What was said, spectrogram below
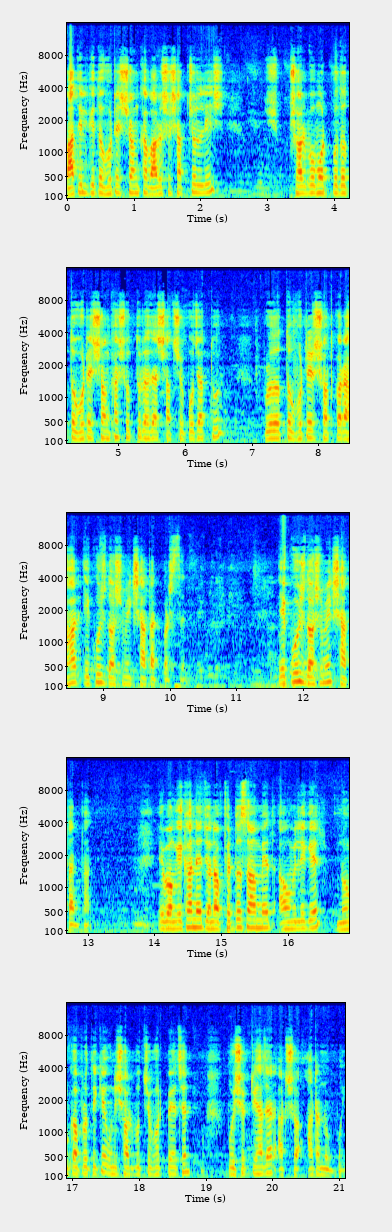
বাতিলকৃত ভোটের সংখ্যা বারোশো সাতচল্লিশ, সর্বমোট প্রদত্ত ভোটের সংখ্যা সত্তর হাজার সাতশো পঁচাত্তর, প্রদত্ত ভোটের শতকরা হার একুশ দশমিক সাত আট পার্সেন্ট। একুশ দশমিক সাত আট ভাগ। এবং এখানে জনাব ফেরদৌস আহমেদ আওয়ামী লীগের নৌকা প্রতীকে উনি সর্বোচ্চ ভোট পেয়েছেন পঁয়ষট্টি হাজার আটশো আটানব্বই।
